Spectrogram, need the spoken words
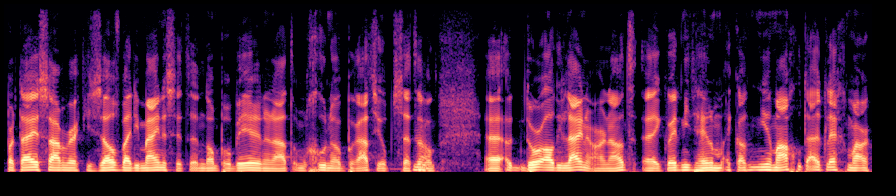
partijen samenwerkt die zelf bij die mijnen zitten en dan proberen inderdaad om een groene operatie op te zetten. Ja. Want uh, door al die lijnen, Arnoud, ik weet niet helemaal, ik kan het niet helemaal goed uitleggen, maar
